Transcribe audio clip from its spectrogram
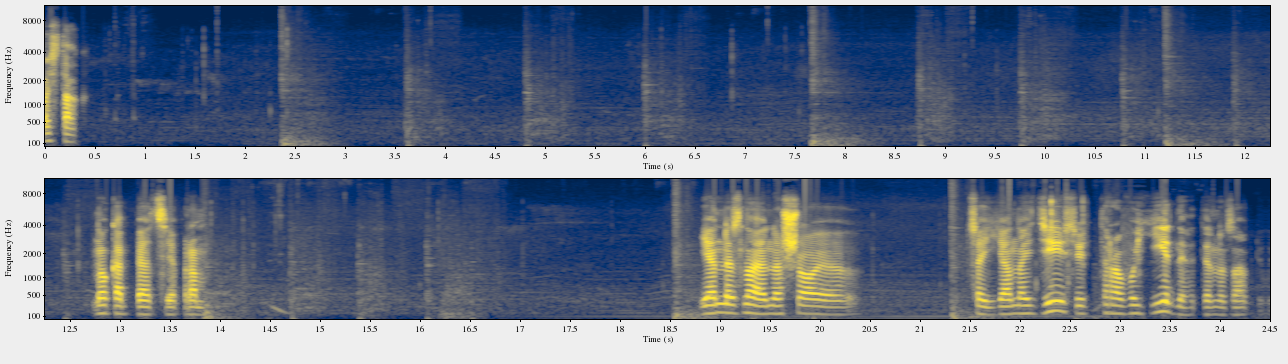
ось так. Ну капець, я прям. Я не знаю на що е, це. Я надіюсь від травоїдних динозаврів.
